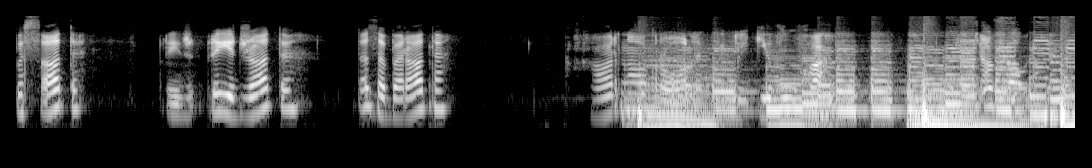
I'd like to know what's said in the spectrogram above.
писати, приїжджати та забирати гарного кролика, тільки вуха. Дякую.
